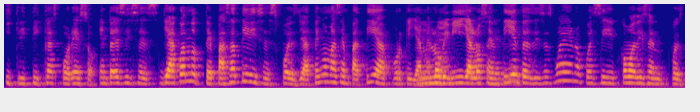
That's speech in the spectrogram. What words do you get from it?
y criticas por eso. Entonces dices, ya cuando te pasa a ti dices, pues ya tengo más empatía porque ya me lo viví, ya lo sentí, entonces dices, bueno, pues sí, como dicen, pues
